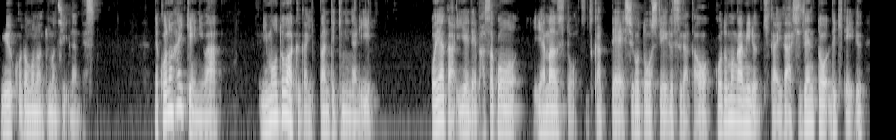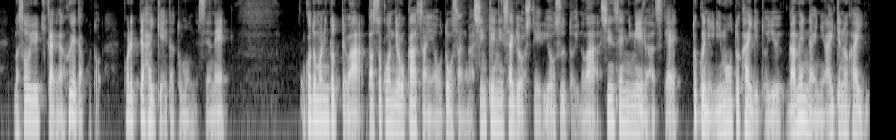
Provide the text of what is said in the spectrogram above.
いう子供の気持ちなんです。でこの背景には、リモートワークが一般的になり、親が家でパソコンをやマウスと使って仕事をしている姿を子供が見る機会が自然とできている、まあ、そういう機会が増えたこと。これって背景だと思うんですよね。子供にとってはパソコンでお母さんやお父さんが真剣に作業している様子というのは新鮮に見えるはずで、特にリモート会議という画面内に相手の会議、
